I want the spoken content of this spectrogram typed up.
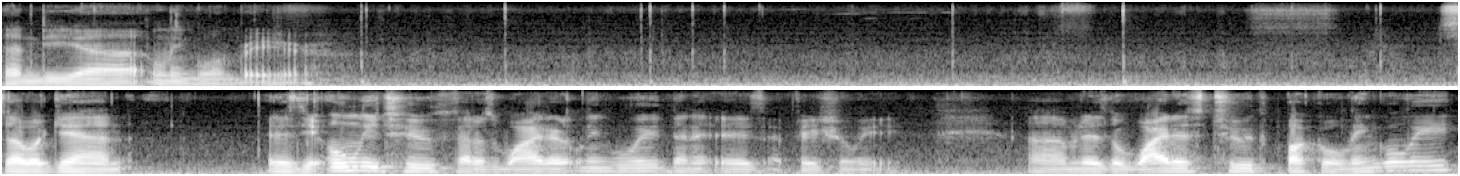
than the uh, lingual embrasure. So again, it is the only tooth that is wider lingually than it is facially. Um, it is the widest tooth buccolingually,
